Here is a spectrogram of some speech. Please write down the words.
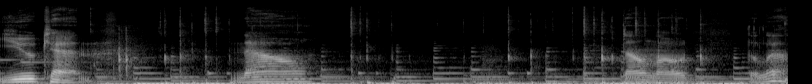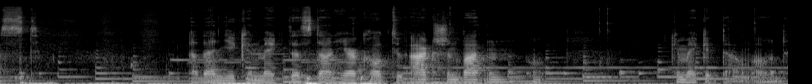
You can now download the list. And then you can make this down here called to action button. Oh, you can make it download.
